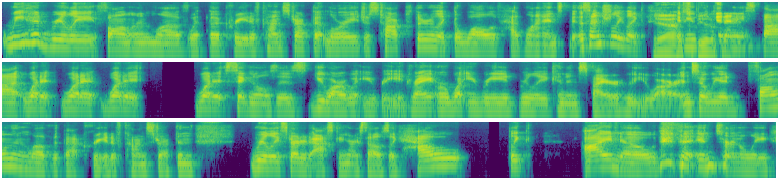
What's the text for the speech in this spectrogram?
we, had really fallen in love with the creative construct that Laurie just talked through, like the wall of headlines. Essentially, like Yeah, if you beautiful. get any spot, what it what it what it what it signals is you are what you read, right? Or what you read really can inspire who you are. And so we had fallen in love with that creative construct and really started asking ourselves, like, how, like, I know that internally,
